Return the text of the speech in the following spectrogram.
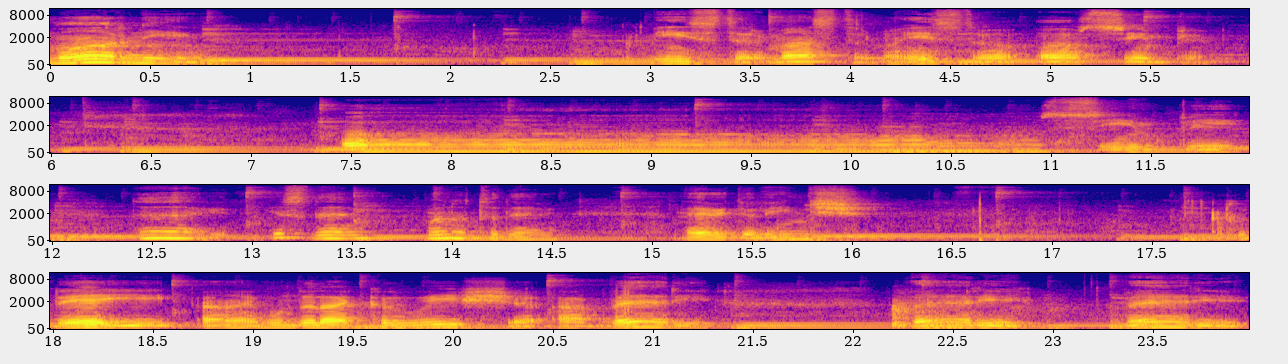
Morning, Mister, Master, Maestro, or simply. Or simply David. Yes, David. Why not David? David Lynch. Today I would like to wish a very, very, very,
